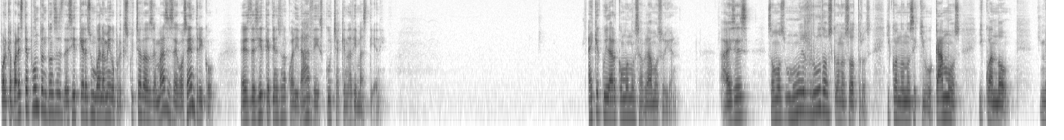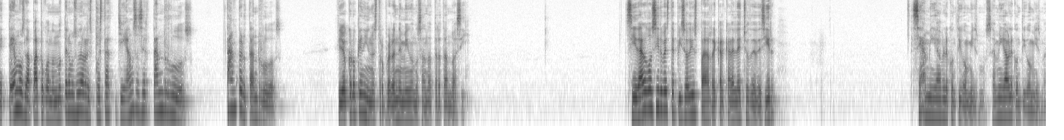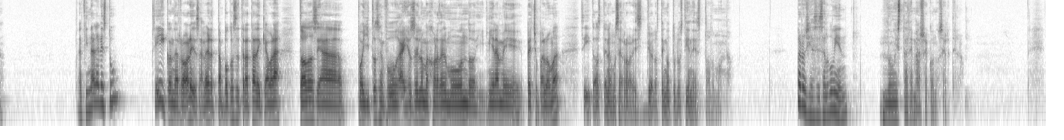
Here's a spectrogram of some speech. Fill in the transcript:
Porque para este punto, entonces, decir que eres un buen amigo porque escuchas a los demás es egocéntrico. Es decir, que tienes una cualidad de escucha que nadie más tiene. Hay que cuidar cómo nos hablamos, oigan. A veces somos muy rudos con nosotros y cuando nos equivocamos y cuando metemos la pata, cuando no tenemos una respuesta, llegamos a ser tan rudos, tan pero tan rudos, que yo creo que ni nuestro peor enemigo nos anda tratando así. Si de algo sirve este episodio es para recalcar el hecho de decir, sea amigable contigo mismo, sea amigable contigo misma. Al final eres tú. Sí, con errores. A ver, tampoco se trata de que ahora todo sea pollitos en fuga, yo soy lo mejor del mundo y mírame, pecho paloma. Sí, todos tenemos errores. Yo los tengo, tú los tienes, todo el mundo. Pero si haces algo bien, no está de más reconocértelo.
